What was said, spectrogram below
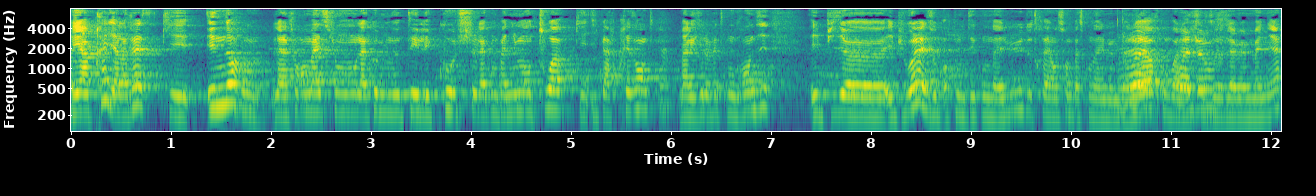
Et après, il y a le reste qui est énorme. La formation, la communauté, les coachs, l'accompagnement, toi qui est hyper présente, Mm. malgré le fait qu'on grandit. Et puis, euh, et puis voilà, les opportunités qu'on a eues de travailler ensemble parce qu'on a les mêmes Ouais, valeurs, qu'on voit ouais, la chose de la même manière.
